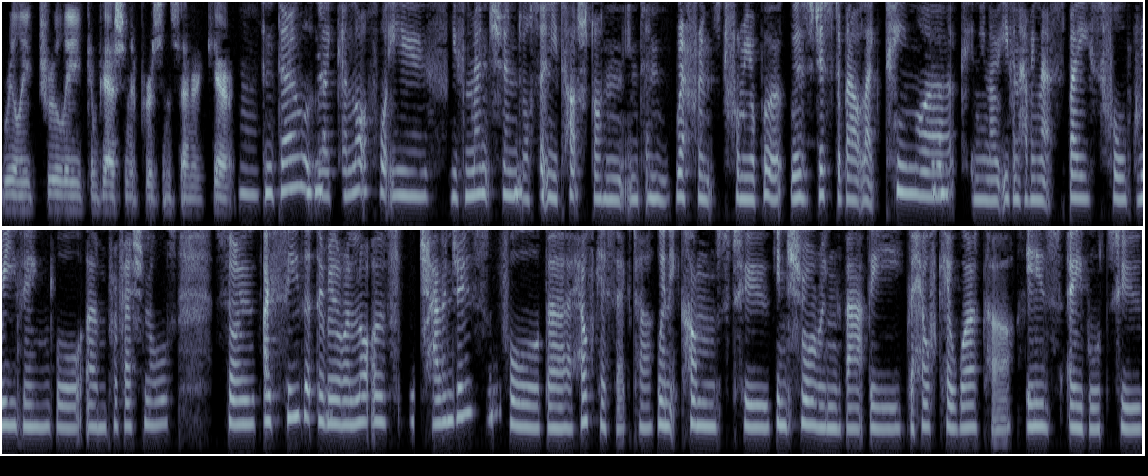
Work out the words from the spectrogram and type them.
really, truly compassionate person centered care. Mm. And Dale, mm-hmm. like a lot of what you've, you've mentioned or certainly touched on in, and referenced from your book was just about like teamwork. And, you know, even having that space for grieving for um, professionals. So I see that there are a lot of challenges for the healthcare sector when it comes to ensuring that the, the healthcare worker is able to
